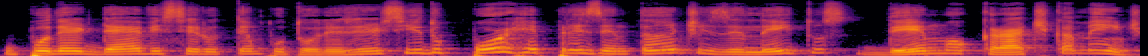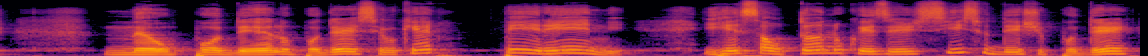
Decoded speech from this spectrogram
o poder deve ser o tempo todo exercido por representantes eleitos democraticamente, não podendo o poder ser o quê? Perene e ressaltando que o exercício deste poder,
